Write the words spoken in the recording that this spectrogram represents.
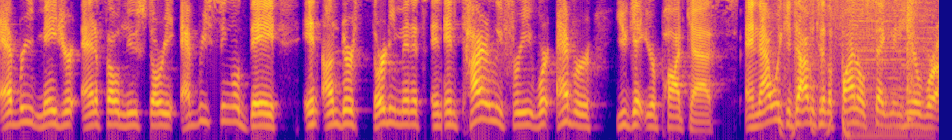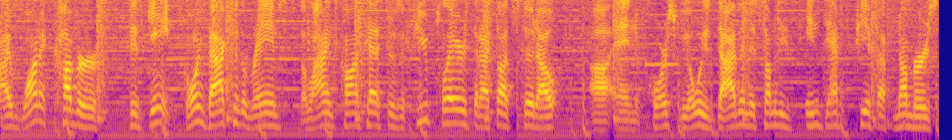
every major NFL news story every single day in under 30 minutes and entirely free wherever you get your podcasts. And now we can dive into the final segment here where I want to cover this game. Going back to the Rams, the Lions contest, there's a few players that I thought stood out. Uh, and of course, we always dive into some of these in depth PFF numbers.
